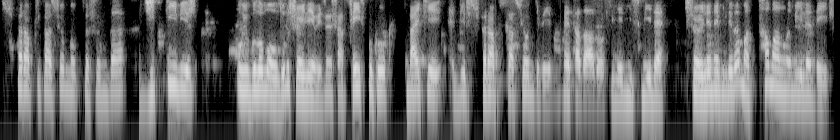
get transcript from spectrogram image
süper aplikasyon noktasında ciddi bir uygulama olduğunu söyleyemeyiz. Mesela Facebook'u belki bir süper aplikasyon gibi, Meta daha doğrusu yeni ismiyle söylenebilir ama tam anlamıyla değil.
